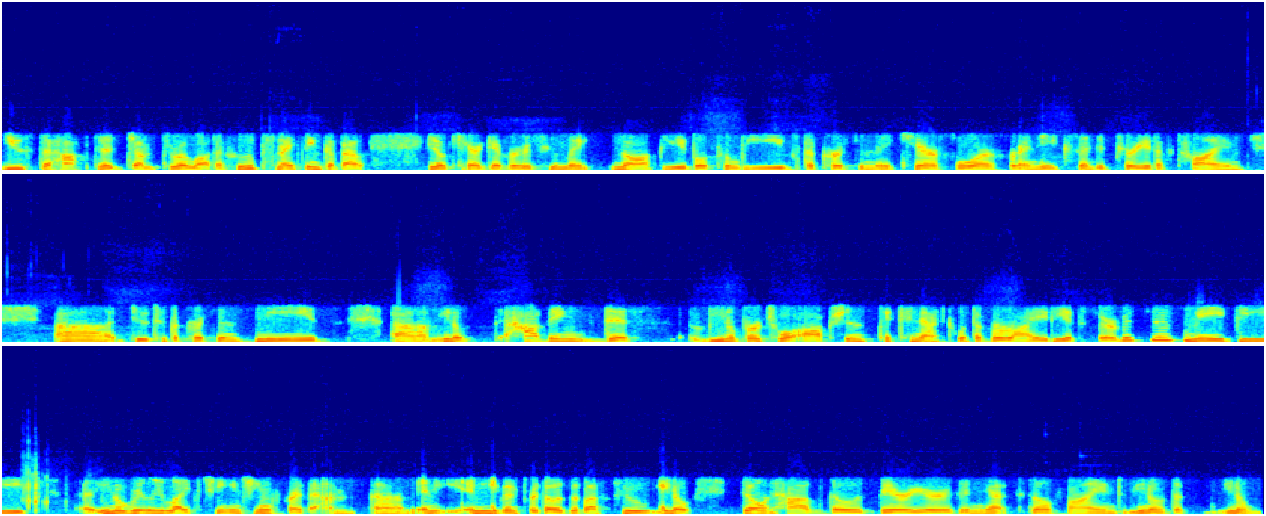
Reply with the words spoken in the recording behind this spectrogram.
used to have to jump through a lot of hoops. And I think about, you know, caregivers who might not be able to leave the person they care for for any extended period of time uh, due to the person's needs. Um, you know, having this, you know, virtual options to connect with a variety of services may be, uh, you know, really life changing for them. Um, and, and even for those of us who, you know, don't have those barriers and yet still find, you know, that, you know,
